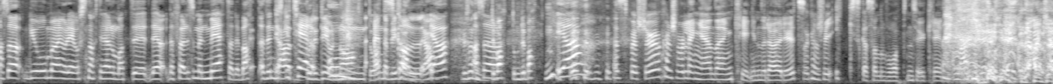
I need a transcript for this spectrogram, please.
altså, Guro og meg og det har jo snakket en del om at det, det, det føles som en metadebatt. At en diskuterer ja, om NATO, at en det blir skal sånn, ja, det blir sånn altså- debatt om debatten. Ja, Jeg spørs jo kanskje hvor lenge den krigen drar ut, så kanskje vi ikke skal sende våpen til Ukraina. Nei, ikke.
